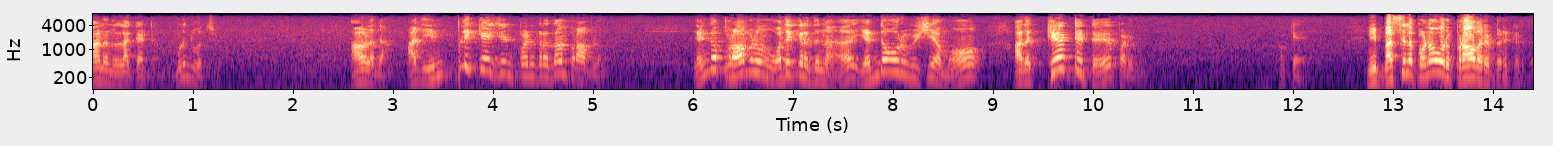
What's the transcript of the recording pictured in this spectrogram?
நானும் நல்லா கேட்டேன். முடிஞ்சு போச்சு. அவ்வளவுதான். அது இம்ப்ளிகேஷன் பண்றதுதான் ப்ராப்ளம் எங்க ப்ராப்ளம் உதைக்கிறதுனா எந்த ஒரு விஷயமும் அதை கேட்டுட்டு படிங்க ஓகே நீ பஸ்ல போனா ஒரு ப்ராவரப் இருக்கிறது.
